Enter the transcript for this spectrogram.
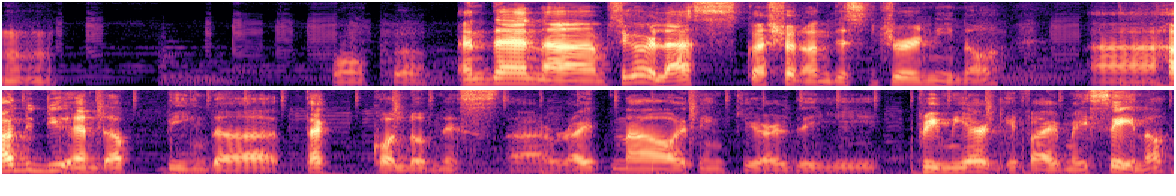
Mm-mm. Cool. And then, um, siguro last question on this journey, no? Uh, how did you end up being the tech columnist? Uh, right now, I think you're the premier, if I may say, no?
